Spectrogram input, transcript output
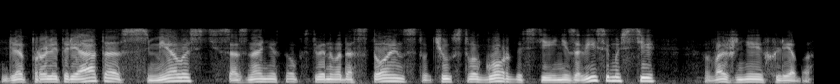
для пролетариата смелость, сознание собственного достоинства, чувство гордости и независимости важнее хлеба.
